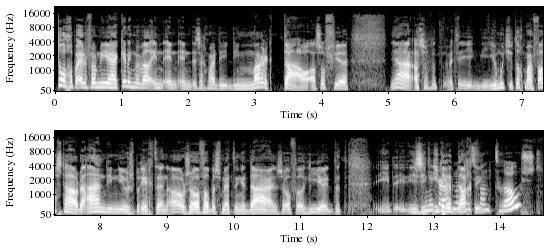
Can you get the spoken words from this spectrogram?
toch op een of andere manier herken ik me wel in, in, in zeg maar die, die markttaal. Alsof je... Ja, alsof het, weet je, je, moet je toch maar vasthouden aan die nieuwsberichten. En oh, zoveel besmettingen daar en zoveel hier. Dat, je, je ziet iedere dag. die... van troost?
